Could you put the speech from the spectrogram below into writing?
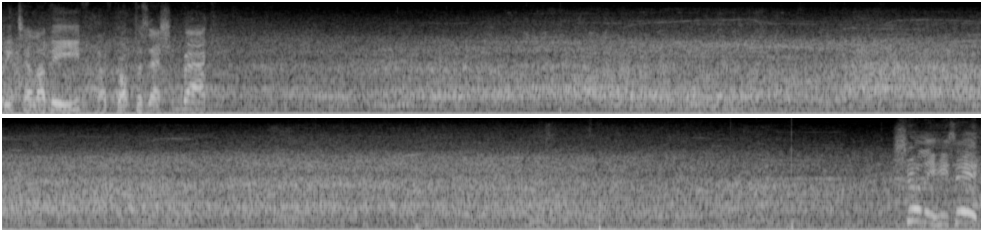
Maccabi Tel Aviv have got possession back. Surely he's in.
